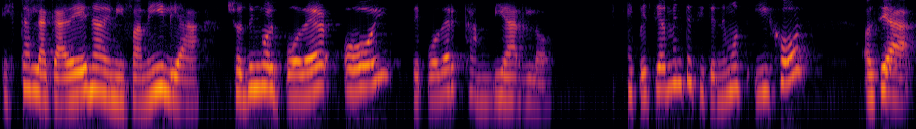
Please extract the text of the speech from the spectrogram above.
esta es la cadena de mi familia, yo tengo el poder hoy de poder cambiarlo, especialmente si tenemos hijos, o sea,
